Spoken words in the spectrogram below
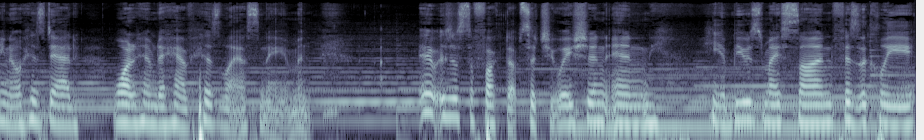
you know his dad wanted him to have his last name and it was just a fucked up situation and he abused my son physically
